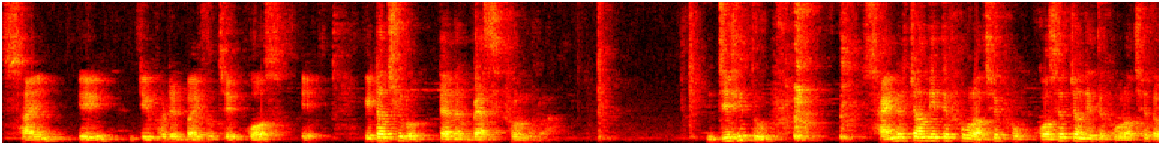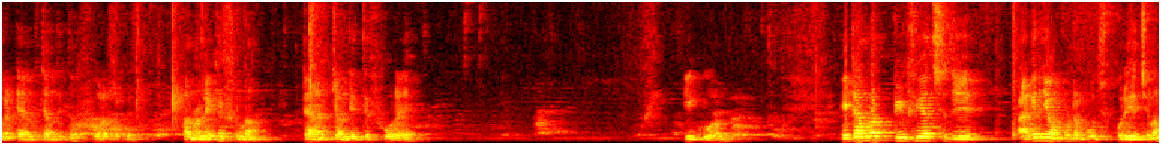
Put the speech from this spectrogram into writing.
সাইন এ ডিভাইডেড বাই হচ্ছে কস এ এটা ছিল ট্যানের বেসিক ফর্মুলা যেহেতু সাইনের চান্দিতে ফোর আছে কসের চান্দিতে ফোর আছে, তাহলে ট্যানের চান্দিতেও ফোর আসবে। আমরা লিখে ফেললাম ট্যানের চান্দিতে ফোরে ইকুয়াল এটা আমরা প্রিভিয়াস যে আগের যে অঙ্কটা করিয়েছিলাম,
